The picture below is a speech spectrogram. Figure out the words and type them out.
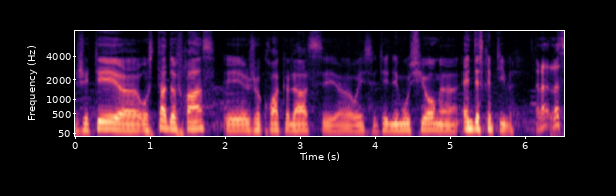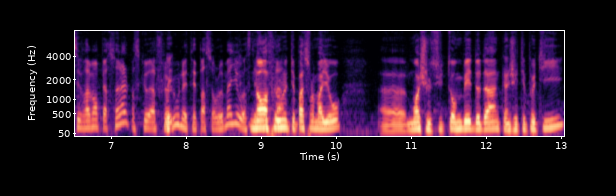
J'étais euh, au Stade de France et je crois que là, c'est, euh, oui, c'était une émotion indescriptible. Là, c'est vraiment personnel parce que Afflelou n'était pas sur le maillot. non, Afflelou n'était pas sur le maillot. moi, je suis tombé dedans quand j'étais petit.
